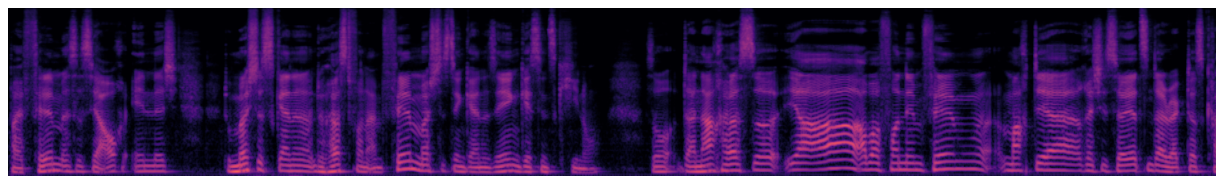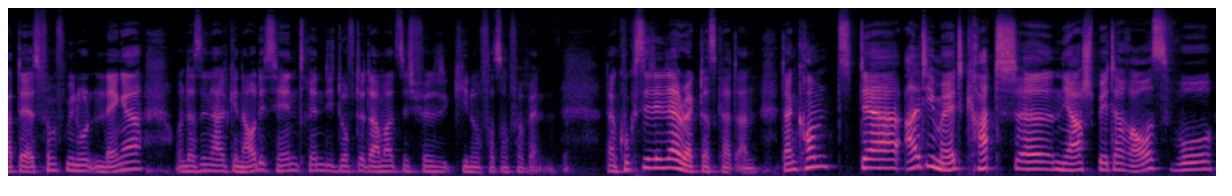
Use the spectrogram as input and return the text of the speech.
bei Filmen ist es ja auch ähnlich. Du möchtest gerne, du hörst von einem Film, möchtest den gerne sehen, gehst ins Kino. So, danach hörst du, ja, aber von dem Film macht der Regisseur jetzt einen Director's Cut, der ist fünf Minuten länger und da sind halt genau die Szenen drin, die durfte damals nicht für die Kinofassung verwenden. Dann guckst du dir den Director's Cut an. Dann kommt der Ultimate Cut äh, ein Jahr später raus, wo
